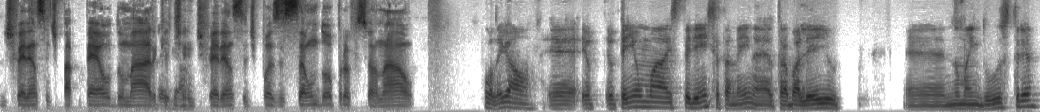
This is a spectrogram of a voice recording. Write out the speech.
diferença de papel do marketing, legal. diferença de posição do profissional. Pô, legal. É, eu, eu tenho uma experiência também, né? Eu trabalhei é, numa indústria,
